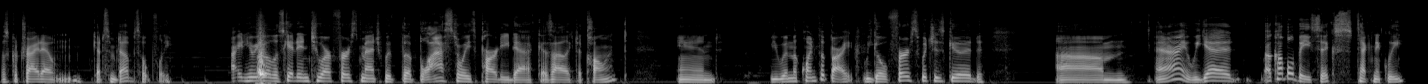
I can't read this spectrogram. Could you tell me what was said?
Let's go try it out and get some dubs, hopefully. All right, here we go. Let's get into our first match with the Blastoise party deck, as I like to call it. And we win the coin flip. All right, we go first, which is good. Um, all right, we get a couple basics, technically.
